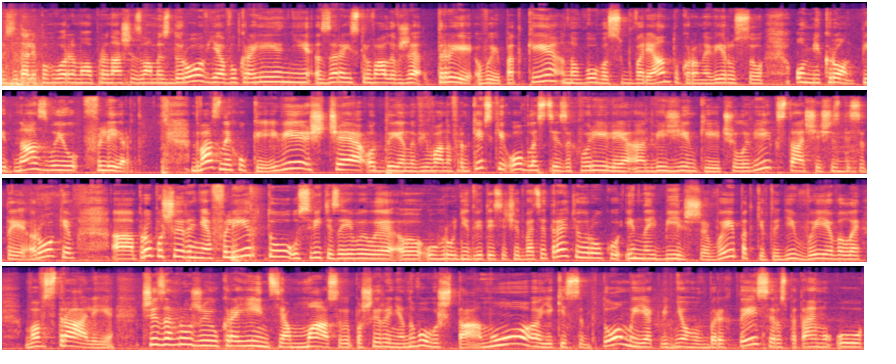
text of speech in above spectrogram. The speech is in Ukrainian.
Друзі, далі поговоримо про наше з вами здоров'я. В Україні зареєстрували вже три випадки нового субваріанту коронавірусу Омікрон під назвою Флірт. Два з них у Києві, ще один в Івано-Франківській області. Захворілі е, дві жінки і чоловік, старші 60 років. Про поширення флірту у світі заявили е, у грудні 2023 року, і найбільше випадків тоді виявили в Австралії. Чи загрожує українцям масове поширення нового штаму? Е, Які симптоми, як від нього вберегтись? Розпитаємо у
